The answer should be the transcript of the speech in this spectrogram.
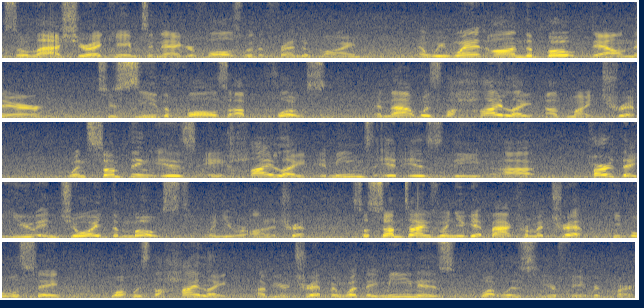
So last year I came to Niagara Falls with a friend of mine, and we went on the boat down there to see the falls up close. And that was the highlight of my trip. When something is a highlight, it means it is the uh, part that you enjoyed the most when you were on a trip. So sometimes when you get back from a trip, people will say, What was the highlight of your trip? And what they mean is, What was your favorite part?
